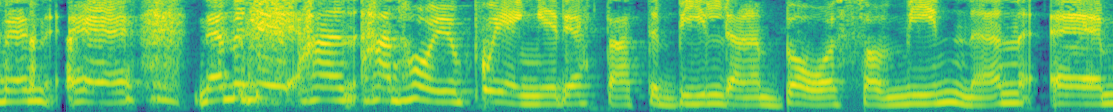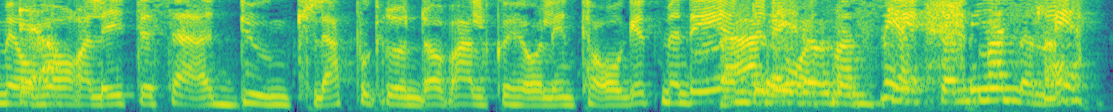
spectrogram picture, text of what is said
Men eh, nej, men det, han, han har ju en poäng i detta att det bildar en bas av minnen. Eh, må Ja. vara lite så dunkla på grund av alkoholintaget. Men det är ändå Ja, det är att man, man, släpper,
